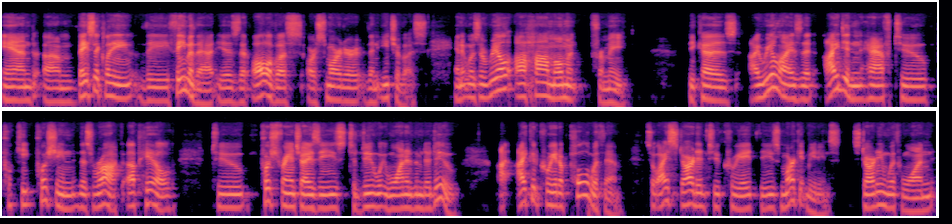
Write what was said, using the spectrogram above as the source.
And um, basically, the theme of that is that all of us are smarter than each of us. And it was a real aha moment for me because I realized that I didn't have to keep pushing this rock uphill to push franchisees to do what we wanted them to do. I, I could create a pull with them. So I started to create these market meetings, starting with one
